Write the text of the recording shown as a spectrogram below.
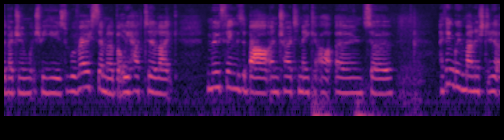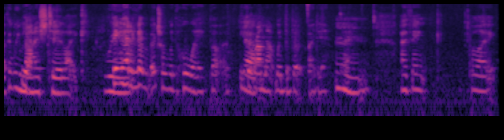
the bedroom which we used were very similar, but we had to like move things about and try to make it our own. So I think we managed to do. I think we Yeah. managed to like. I think we had a little bit of trouble with the hallway, but we Yeah. got around that with the book idea. So. Mm. I think, like,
